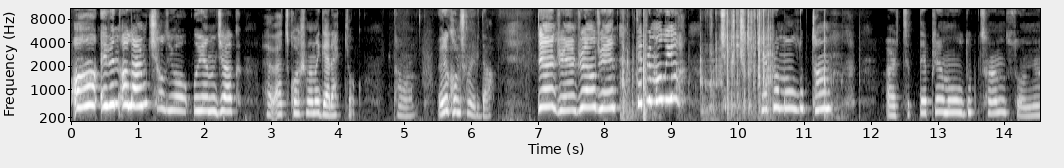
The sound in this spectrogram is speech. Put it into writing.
Aa evin alarmı çalıyor. Uyanacak. Evet koşmana gerek yok. Tamam. Öyle konuşma bir daha. Dın dın dın dın. Deprem oluyor. Çık çık deprem olduktan artık deprem olduktan sonra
